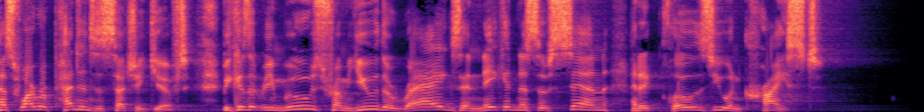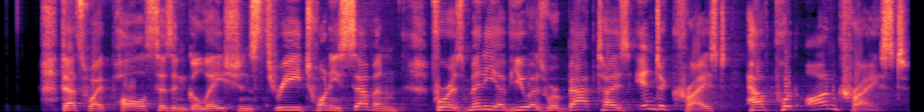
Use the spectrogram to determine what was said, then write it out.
That's why repentance is such a gift, because it removes from you the rags and nakedness of sin and it clothes you in Christ. That's why Paul says in Galatians 3:27, "For as many of you as were baptized into Christ have put on Christ."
